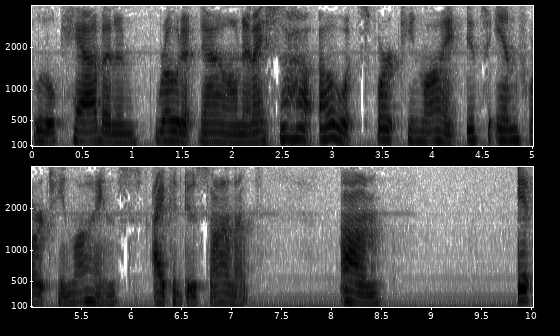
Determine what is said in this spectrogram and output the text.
little cabin and wrote it down. And I saw, oh, it's 14 lines. It's in 14 lines. I could do sonnets. Um, it,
